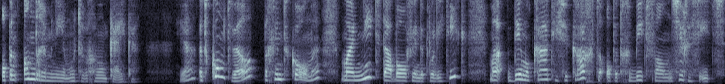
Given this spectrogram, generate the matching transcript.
op een andere manier moeten we gewoon kijken. Ja? Het komt wel, begint te komen, maar niet daarboven in de politiek, maar democratische krachten op het gebied van, zeg eens iets,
